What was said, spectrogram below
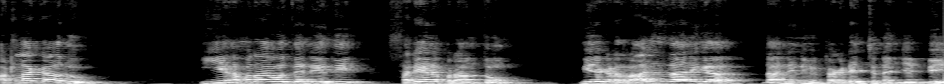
అట్లా కాదు. ఈ అమరావతి అనేది సరైన ప్రాంతం. మీరు అక్కడ రాజధానిగా దానిని ప్రకటించండి అని చెప్పి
